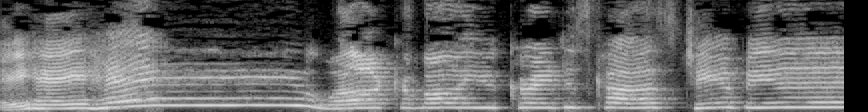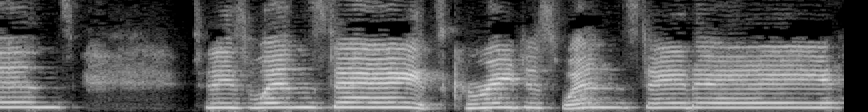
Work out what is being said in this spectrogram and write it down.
Hey, hey, hey! Welcome, all you Courageous Cause champions! Today's Wednesday. It's Courageous Wednesday Day.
